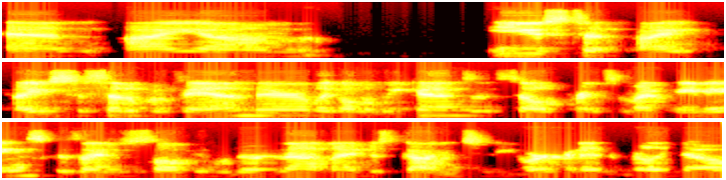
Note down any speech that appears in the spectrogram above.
And I um, used to I I used to set up a van there like on the weekends and sell prints of my paintings because I just saw people doing that and I just got into New York and I didn't really know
